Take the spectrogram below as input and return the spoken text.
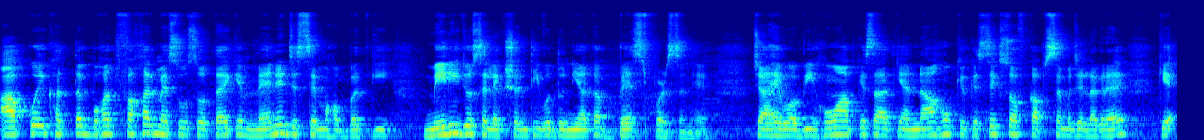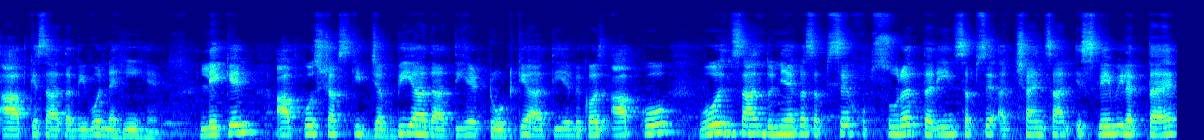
आपको एक हद तक बहुत फ़ख्र महसूस होता है कि मैंने जिससे मोहब्बत की, मेरी जो सिलेक्शन थी, वो दुनिया का बेस्ट पर्सन है। चाहे वो अभी हो आपके साथ या ना हो, क्योंकि सिक्स ऑफ़ कप से मुझे लग रहा है कि आपके साथ अभी वो नहीं है। लेकिन आपको उस शख्स की जब भी याद आती है टूट के आती है बिकॉज़ आपको वो इंसान दुनिया का सबसे खूबसूरत तरीन, सबसे अच्छा इंसान इसलिए भी लगता है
